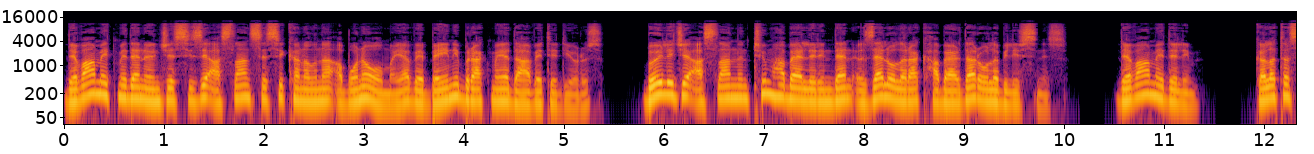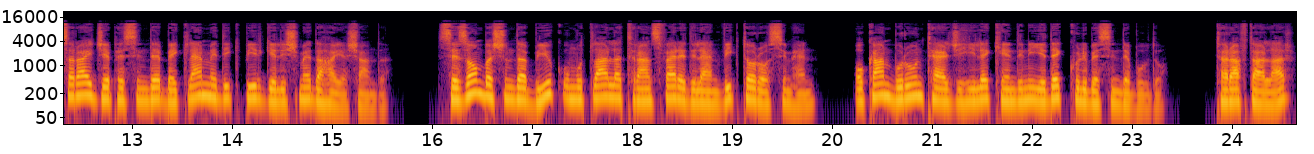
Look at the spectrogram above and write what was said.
devam etmeden önce sizi Aslan Sesi kanalına abone olmaya ve beğeni bırakmaya davet ediyoruz. Böylece Aslan'ın tüm haberlerinden özel olarak haberdar olabilirsiniz. Devam edelim. Galatasaray cephesinde beklenmedik bir gelişme daha yaşandı. Sezon başında büyük umutlarla transfer edilen Victor Osimhen, Okan Buruk'un tercihiyle kendini yedek kulübesinde buldu. Taraftarlar,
